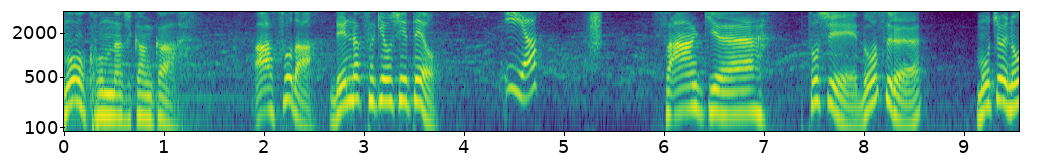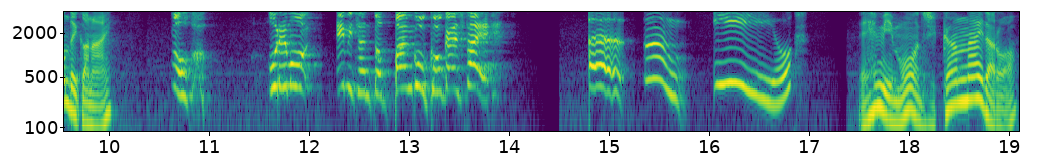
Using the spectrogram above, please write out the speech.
もうこんな時間か。あそうだ。連絡先教えてよ。いいよ。サンキュートシどうする？もうちょい飲んでいかない？お俺もエミちゃんと番号交換したい。うんいいよ。エミもう時間ないだろ？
